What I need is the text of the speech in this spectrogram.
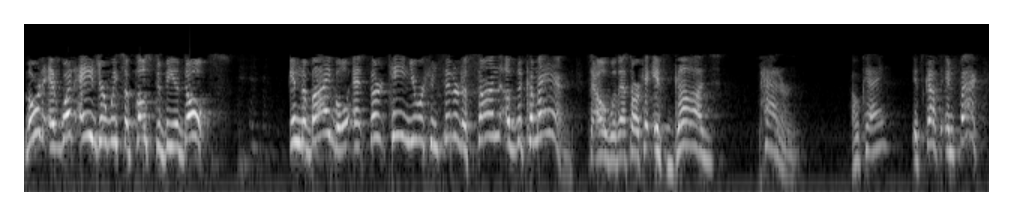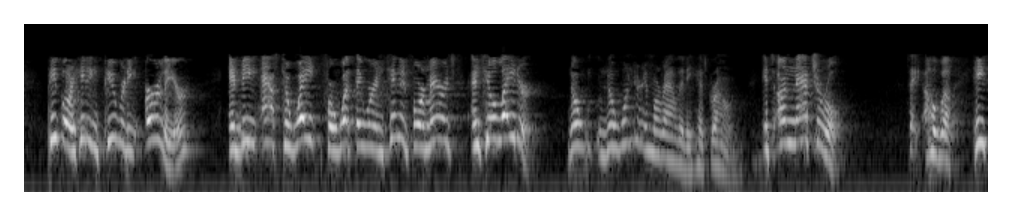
Lord, at what age are we supposed to be adults? In the Bible, at 13, you were considered a son of the command. Say, oh, well, that's okay. It's God's pattern. Okay? It's God's. In fact, people are hitting puberty earlier and being asked to wait for what they were intended for marriage until later. No, no wonder immorality has grown. It's unnatural. Say, oh well, he's,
